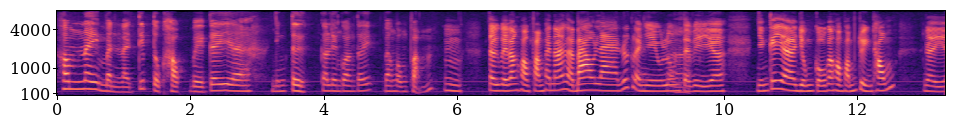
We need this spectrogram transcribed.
Hôm nay mình lại tiếp tục học về cái uh, những từ có liên quan tới văn phòng phẩm. Ừ, từ về văn phòng phẩm phải nói là bao la rất là nhiều luôn. À. tại vì uh, những cái uh, dụng cụ văn phòng phẩm truyền thống rồi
